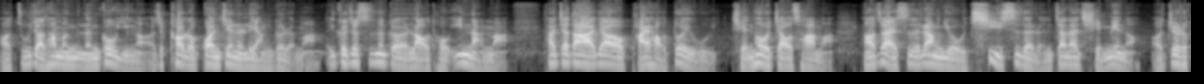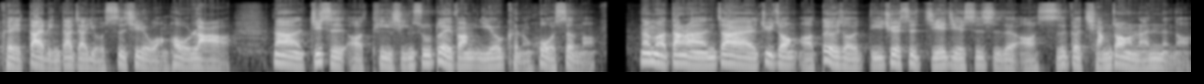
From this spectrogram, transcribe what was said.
啊，主角他们能够赢啊，就靠了关键的两个人嘛，一个就是那个老头一男嘛。他叫大家要排好队伍，前后交叉嘛，然后再是让有气势的人站在前面哦，哦，就是可以带领大家有士气的往后拉哦。那即使哦体型输对方，也有可能获胜哦。那么当然在剧中啊，对手的确是结结实实的哦，十个强壮的男人哦。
